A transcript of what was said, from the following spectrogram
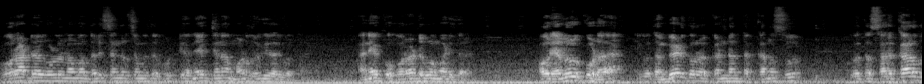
ಹೋರಾಟಗಳು ನಮ್ಮ ದಲಿತ ಸಂಘರ್ಷ ಸಮಿತಿ ಹುಟ್ಟಿ ಅನೇಕ ಜನ ಮಾಡೋದು ಹೋಗಿದ್ದಾರೆ ಇವತ್ತು. ಅನೇಕ ಹೋರಾಟಗಳು ಮಾಡಿದ್ದಾರೆ. ಅವರೆಲ್ಲರೂ ಕೂಡ ಇವತ್ತು ಅಂಬೇಡ್ಕರ್ ಅವರು ಕಂಡಂತ ಕನಸು, ಇವತ್ತು ಸರ್ಕಾರದ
